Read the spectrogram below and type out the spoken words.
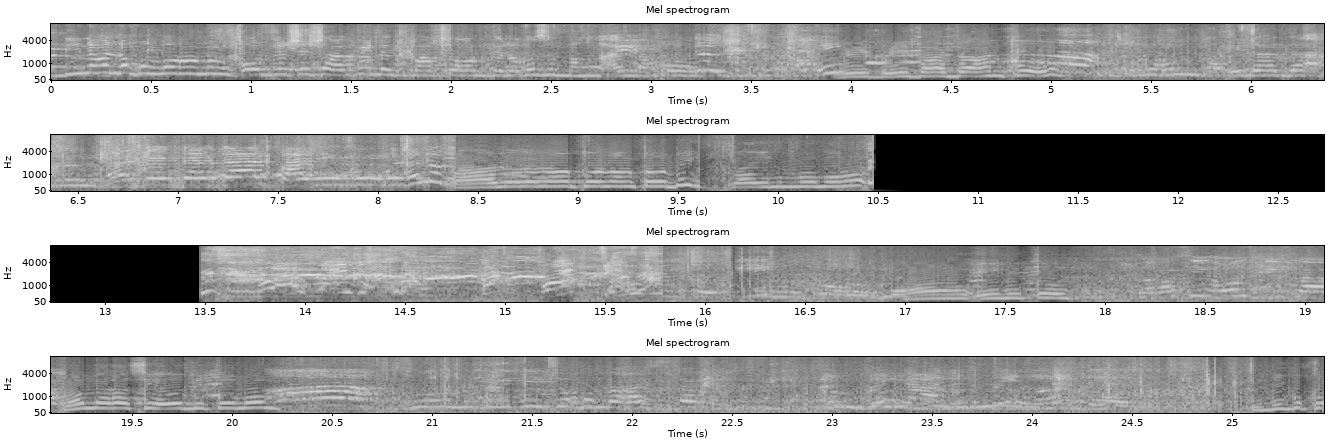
Hindi naman ako marunong mag-order sa Shopee. Nagpapa-order ako sa mga anak ko. Eh, May, may dadaan po. oh. idadaan. Ay, dadaan. Paano mo muna? Paano na naman po ng tubig? Kain mo na. ho. Ang init to. Obi ka. Ma'am, nakasi Odi po, ma'am. Nagdidisyo ko baka sa Ano ba yan? Ano ba yung order? Hindi ko po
